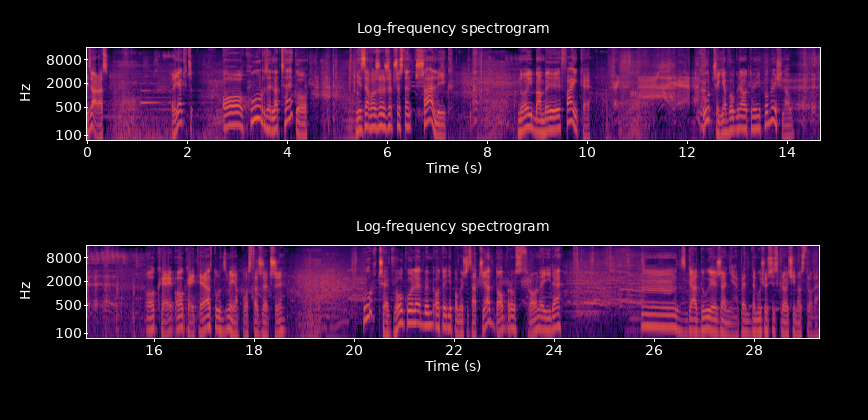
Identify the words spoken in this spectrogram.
I zaraz. Ale jak? O kurde, dlatego. Nie zauważyłem, że przez ten szalik. No i mamy fajkę. Kurczę, ja w ogóle o tym nie pomyślał. Okej, okej, teraz tu zmienia postać rzeczy. Kurczę, w ogóle bym o tym nie pomyślał. Znaczy, ja dobrą stronę idę. Mm, zgaduję, że nie. Będę musiał się skroić inną stronę.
